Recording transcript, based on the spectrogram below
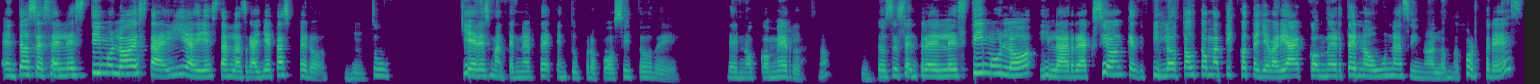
Entonces, el estímulo está ahí, ahí están las galletas, pero tú quieres mantenerte en tu propósito de, no comerlas, ¿no? Entonces, entre el estímulo y la reacción, que el piloto automático te llevaría a comerte no una, sino a lo mejor tres,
